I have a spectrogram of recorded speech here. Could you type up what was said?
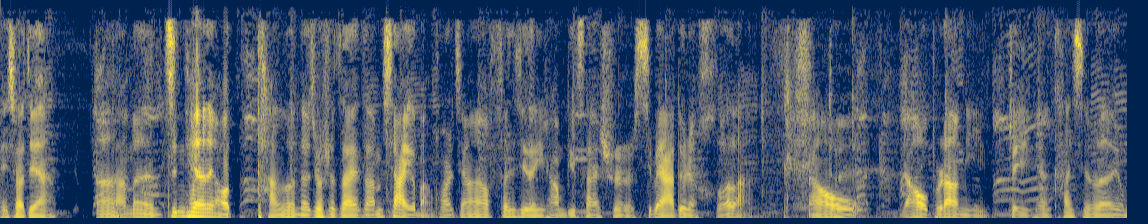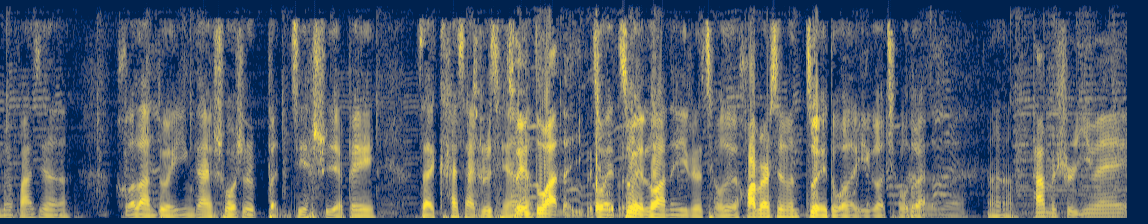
哎，小健，嗯，咱们今天要谈论的就是在咱们下一个板块将要分析的一场比赛是西班牙对阵荷兰。然后对，然后我不知道你这几天看新闻有没有发现，荷兰队应该说是本届世界杯在开赛之前最乱的一个球对队。最乱的一支球队，花边新闻最多的一个球队对。对对嗯，他们是因为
